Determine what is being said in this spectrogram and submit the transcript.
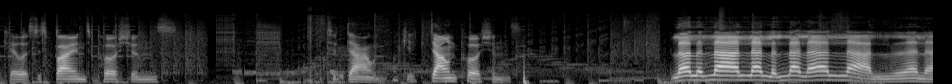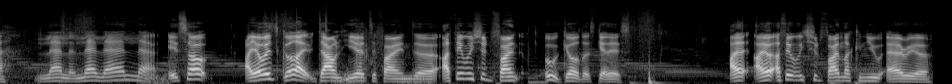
Okay, let's just bind potions to down. Okay, down potions. La la la la la la la la la la la la la la la. It's all. I always go like down here to find. Uh, I think we should find. Oh, gold. Let's get this. I, I, I think we should find like a new area.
